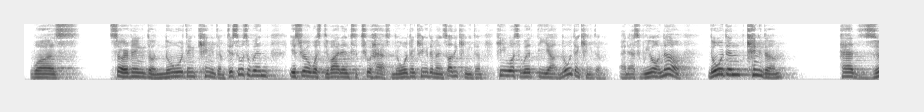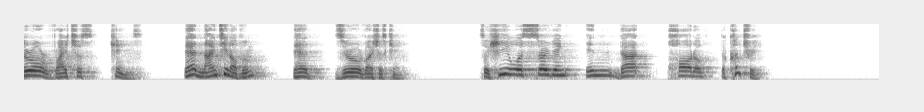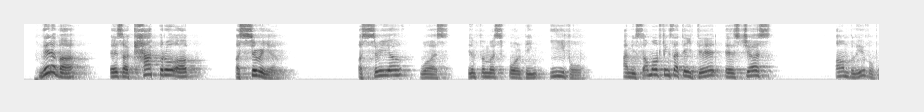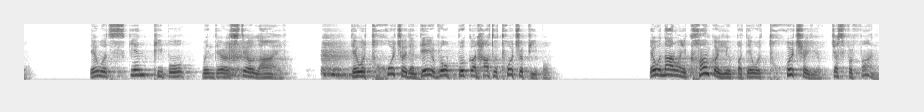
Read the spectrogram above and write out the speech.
was serving the northern kingdom. This was when Israel was divided into two halves, northern kingdom and southern kingdom. He was with the uh, northern kingdom. And as we all know, northern kingdom had zero righteous kings. They had 19 of them. They had zero righteous king. So he was serving in that part of the country. Nineveh is a capital of Assyria. Assyria was infamous for being evil. I mean, some of the things that they did is just unbelievable. They would skin people when they're still alive. They would torture them. They wrote book on how to torture people. They would not only conquer you, but they would torture you just for fun.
